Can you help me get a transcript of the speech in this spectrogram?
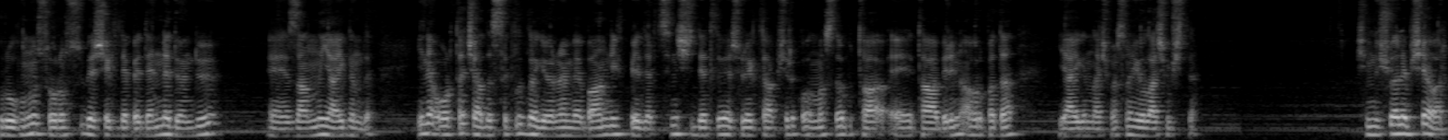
ruhunun sorunsuz bir şekilde bedenine döndüğü e, zannı yaygındı. Yine Orta Çağ'da sıklıkla görülen vebanın ilk belirtisinin şiddetli ve sürekli hapşırık olması da bu e, tabirin Avrupa'da yaygınlaşmasına yol açmıştı. Şimdi şöyle bir şey var.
